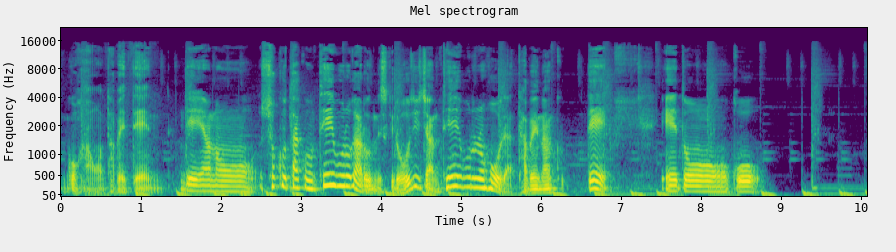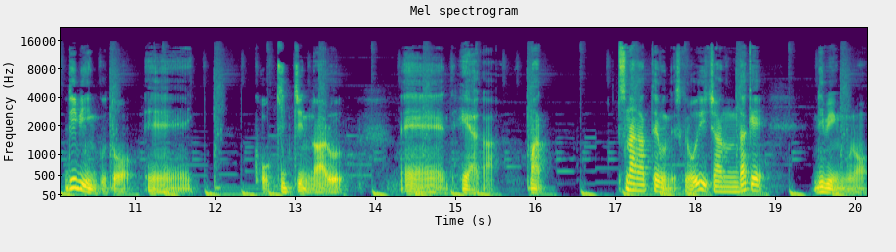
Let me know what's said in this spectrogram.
ー、ご飯を食べて、で、あの、食卓のテーブルがあるんですけど、おじいちゃんテーブルの方では食べなくて、えっ、ー、と、こう、リビングと、えー、こう、キッチンのある、えー、部屋が、まあ、繋がってるんですけど、おじいちゃんだけ、リビングの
